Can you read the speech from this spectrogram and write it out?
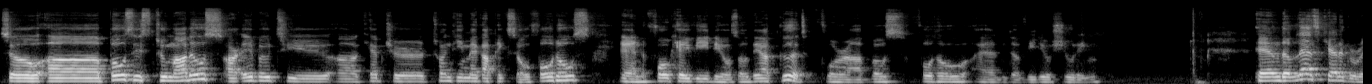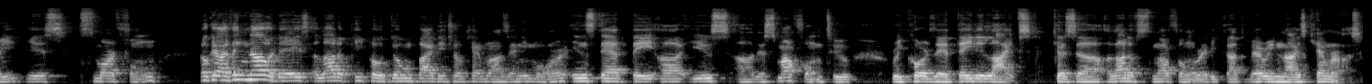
So uh, both these two models are able to uh, capture 20 megapixel photos and 4K video. So they are good for uh, both photo and video shooting. And the last category is smartphone. Okay, I think nowadays a lot of people don't buy digital cameras anymore. Instead, they uh, use uh, their smartphone to record their daily lives because uh, a lot of smartphone already got very nice cameras.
